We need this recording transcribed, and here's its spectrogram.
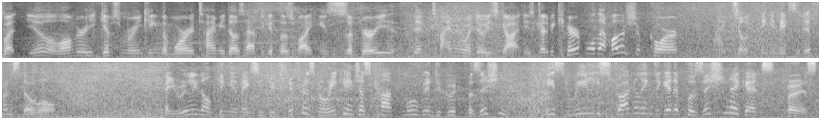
But you know, the longer he gives Marine King, the more time he does have to get those Vikings. This is a very thin timing window he's got, and he's got to be careful of that Mothership Core. I don't think it makes a difference though, Wolf. I really don't think it makes a huge difference. Marine King just can't move into good position. He's really struggling to get a position against first.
